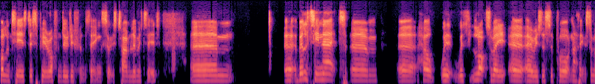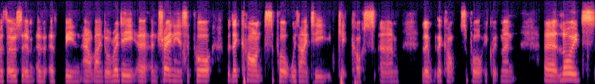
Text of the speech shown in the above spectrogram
Volunteers disappear off and do different things, so it's time limited. Um, uh, AbilityNet um, uh, help with, with lots of a, uh, areas of support. And I think some of those um, have, have, been outlined already uh, and training and support but they can't support with IT kit costs. Um, they, they can't support equipment. Uh, Lloyds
